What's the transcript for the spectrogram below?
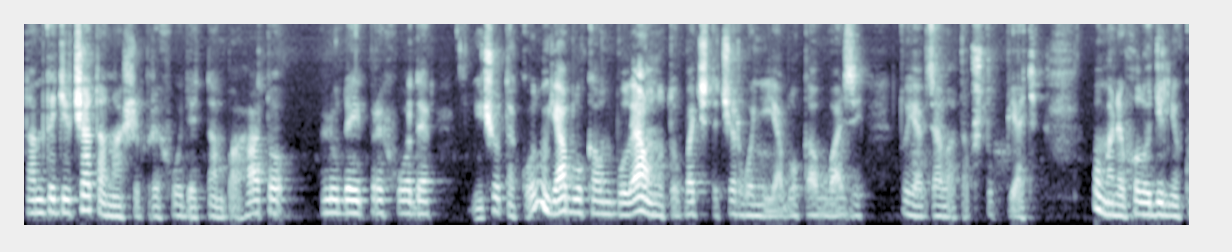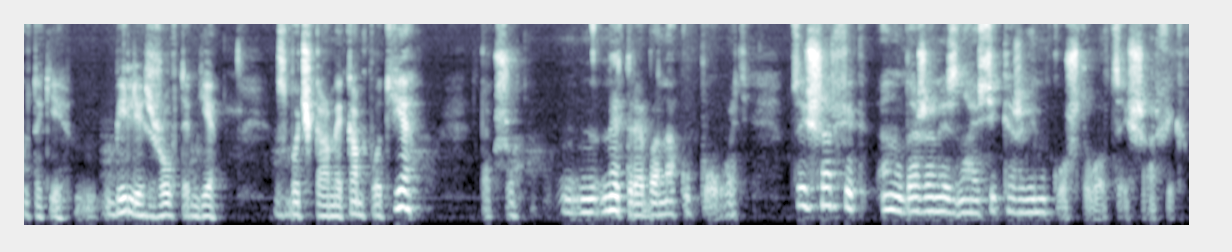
Там, де дівчата наші приходять, там багато людей приходить. Нічого такого. Ну, яблука он були, а воно то, бачите, червоні яблука в вазі. То я взяла там штук 5. У мене в холодильнику такі білі з жовтим є, з бочками. Компот є. Так що не треба накуповувати. Цей шарфік, ну навіть не знаю, скільки ж він коштував цей шарфік.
